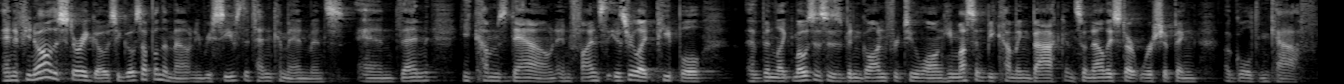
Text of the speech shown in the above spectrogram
And if you know how the story goes, he goes up on the mountain, he receives the Ten Commandments, and then he comes down and finds the Israelite people have been like, Moses has been gone for too long. He mustn't be coming back. And so now they start worshiping a golden calf.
